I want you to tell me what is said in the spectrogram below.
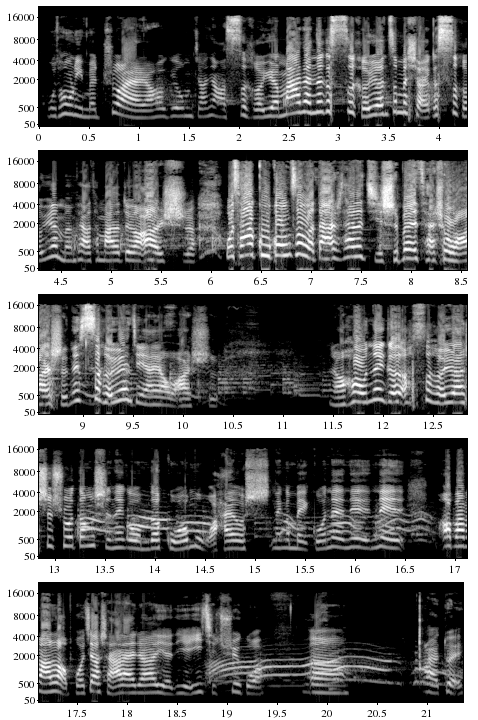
胡同里面转，然后给我们讲讲四合院。妈的，那个四合院这么小一个四合院门票，他妈的都要二十！我擦故宫这么大，是它的几十倍才收我二十，那四合院竟然要我二十。然后那个四合院是说当时那个我们的国母，还有是那个美国那那那奥巴马老婆叫啥来着，也也一起去过，嗯。哎，对，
